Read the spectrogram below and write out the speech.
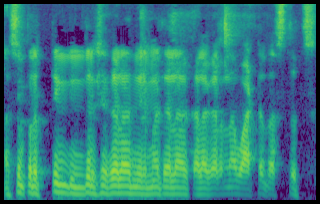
असं प्रत्येक दिग्दर्शकाला निर्मात्याला कलाकारांना वाटत असतंच.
